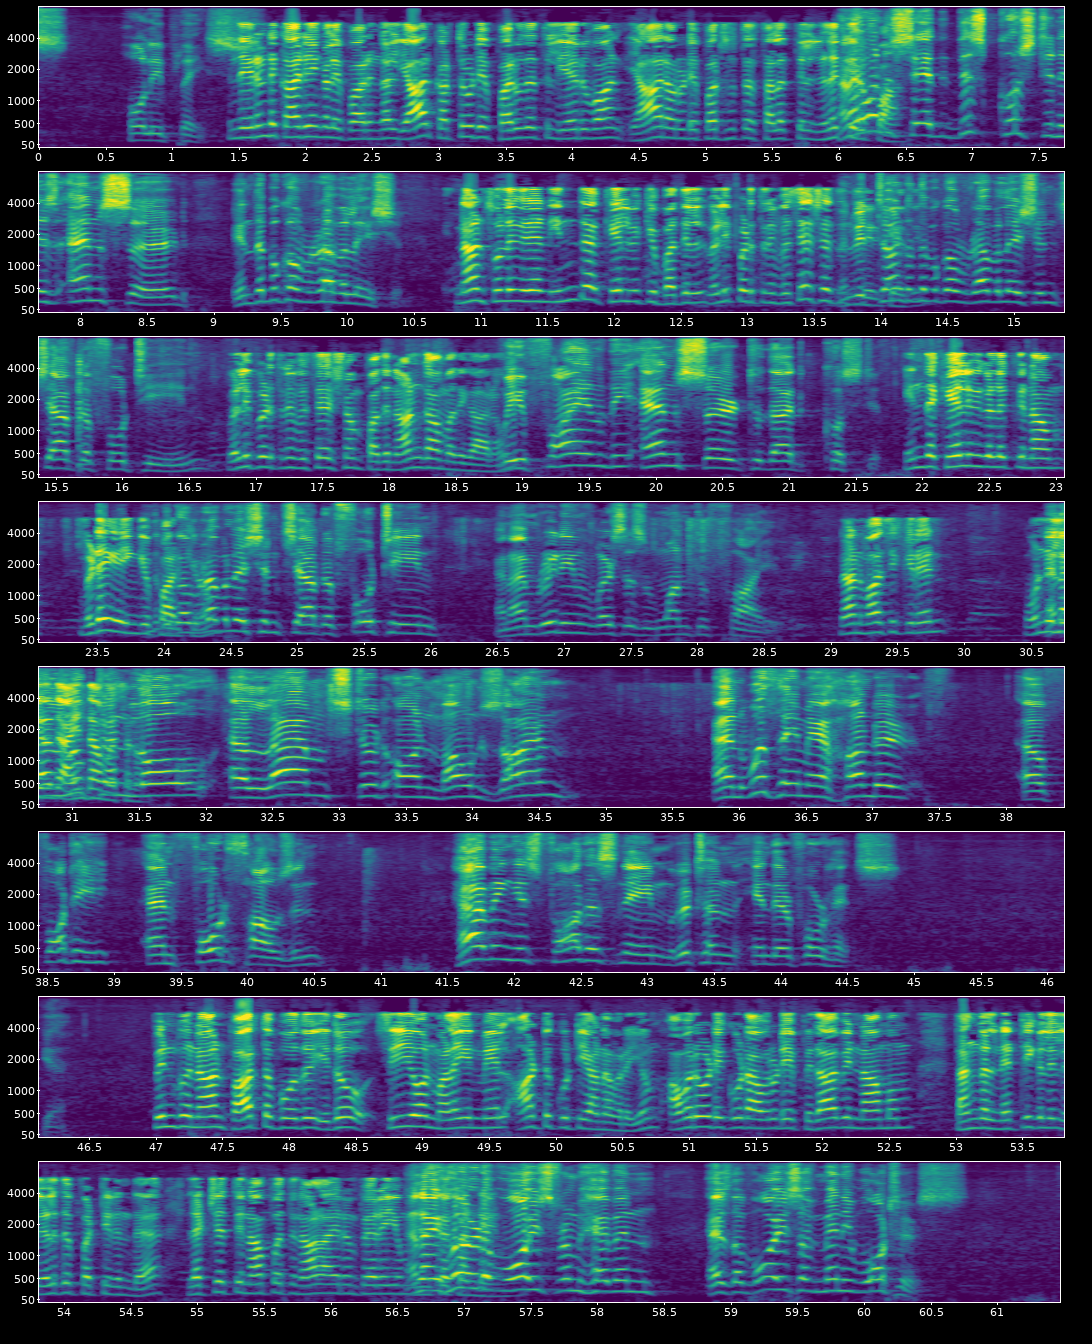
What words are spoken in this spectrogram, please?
holy place? இந்த இரண்டு காரியங்களை பாருங்கள் யார் கர்த்தருடைய பர்வதத்தில் ஏறுவான் யார் அவருடைய பரிசுத்த ஸ்தலத்தில் And I want to நிலைத்திருப்பான் say that this question is answered in the book of Revelation. நான் சொல்லுகிறேன் இந்த கேள்விக்கு பதில் வெளிப்படுத்தின When விசேஷத்தில் we turn to the இருக்கிறது. book of Revelation, chapter 14, வெளிப்படுத்தின விசேஷம் பதினான்காம் அதிகாரம் we find the answer to that question. இந்த கேள்விகளுக்கு நாம் விடையை In இங்கு the book of பார்க்கிறோம் Revelation, chapter 14, and I'm reading verses 1 to 5. நான் வாசிக்கிறேன் And I ஒன்னிலிருந்து looked, ஐந்தாம் and வசனம் lo, a lamb stood on Mount Zion, and with him a hundred uh, forty and four thousand, having his father's name written in their foreheads. Yeah. பின்பு நான் பார்த்தபோது இதோ சீயோன் மலையின் மேல் ஆட்டுக்குட்டியானவரையும் அவரோட கூட அவருடைய பிதாவின் நாமம் தங்கள் நெற்றிகளில் எழுதப்பட்டிருந்த லட்சத்தி நாற்பத்தி நாலாயிரம் பேரையும் And I heard a voice from heaven as the voice of many waters,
